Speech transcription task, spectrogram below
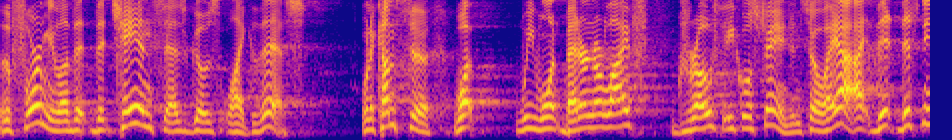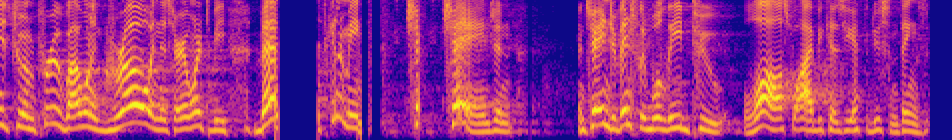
the formula that, that Chand says goes like this When it comes to what we want better in our life, growth equals change. And so, yeah, I, th- this needs to improve. I want to grow in this area, I want it to be better. It's going to mean ch- change. And and change eventually will lead to loss. Why? Because you have to do some things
